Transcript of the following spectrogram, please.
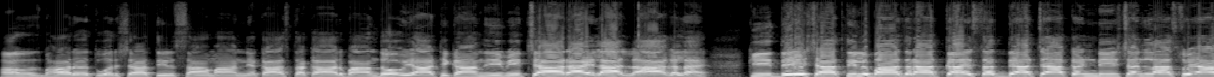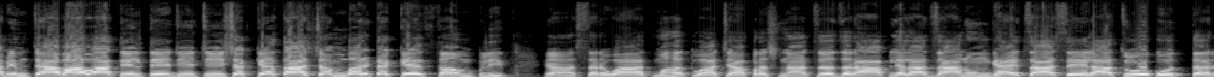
आज भारत वर्षातील सामान्य कास्तकार बांधव या ठिकाणी विचारायला लागलाय. की देशातील बाजारात काय सध्याच्या कंडिशनला सोयाबीनच्या भावातील तेजीची शक्यता शंभर टक्के संपली. या सर्वात महत्त्वाच्या प्रश्नाचं जर आपल्याला जाणून घ्यायचं असेल अचूक उत्तर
